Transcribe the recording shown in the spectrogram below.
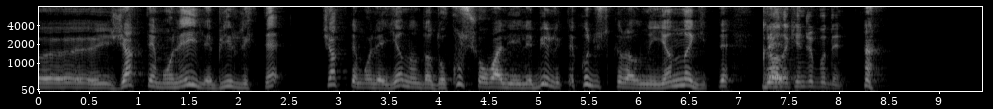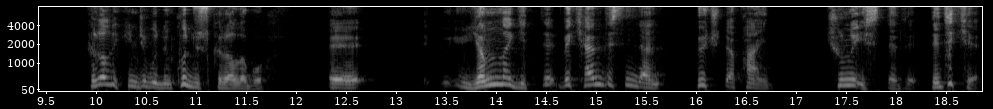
e, Jacques de Molay ile birlikte Jacques de Molay yanında 9 şövalye ile birlikte Kudüs kralının yanına gitti. Kral Ve 2. Budin. Kral 2. Budin Kudüs kralı bu. E, yanına gitti ve kendisinden Hüç de Pine şunu istedi. Dedi ki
